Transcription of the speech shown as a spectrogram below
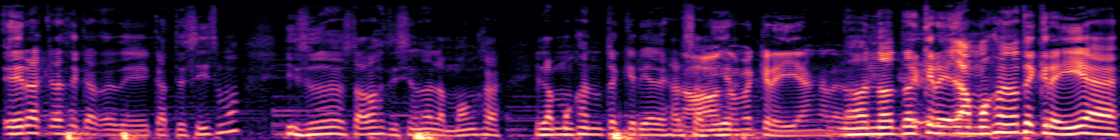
era clase de catecismo y tú se estabas diciendo a la monja y la monja no te quería dejar no, salir. no me creían a la No, no te cre- la monja no te creía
